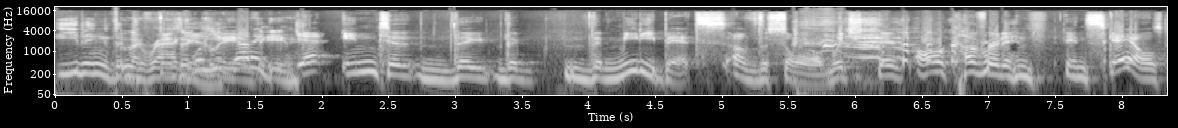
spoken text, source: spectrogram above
eating the Like dragon. well, you got to get into the the the meaty bits of the soul, which they're all covered in in scales,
